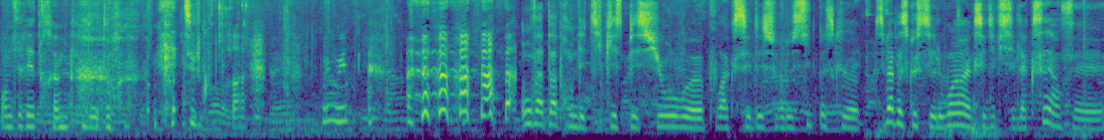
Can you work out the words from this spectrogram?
On dirait Trump de dos. tu le couperas. Oui, oui. On va pas prendre des tickets spéciaux euh, pour accéder sur le site parce que c'est pas parce que c'est loin et que c'est difficile d'accès, hein, c'est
